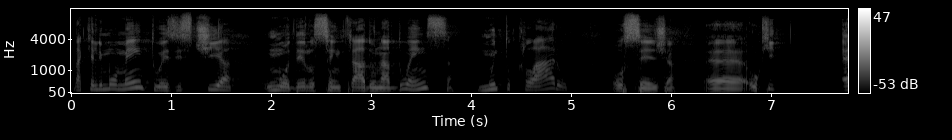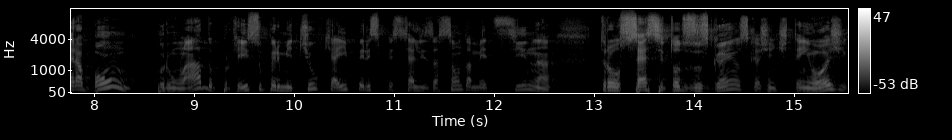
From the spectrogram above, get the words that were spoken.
Naquele momento existia um modelo centrado na doença, muito claro, ou seja, é, o que era bom, por um lado, porque isso permitiu que a hiperespecialização da medicina trouxesse todos os ganhos que a gente tem hoje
